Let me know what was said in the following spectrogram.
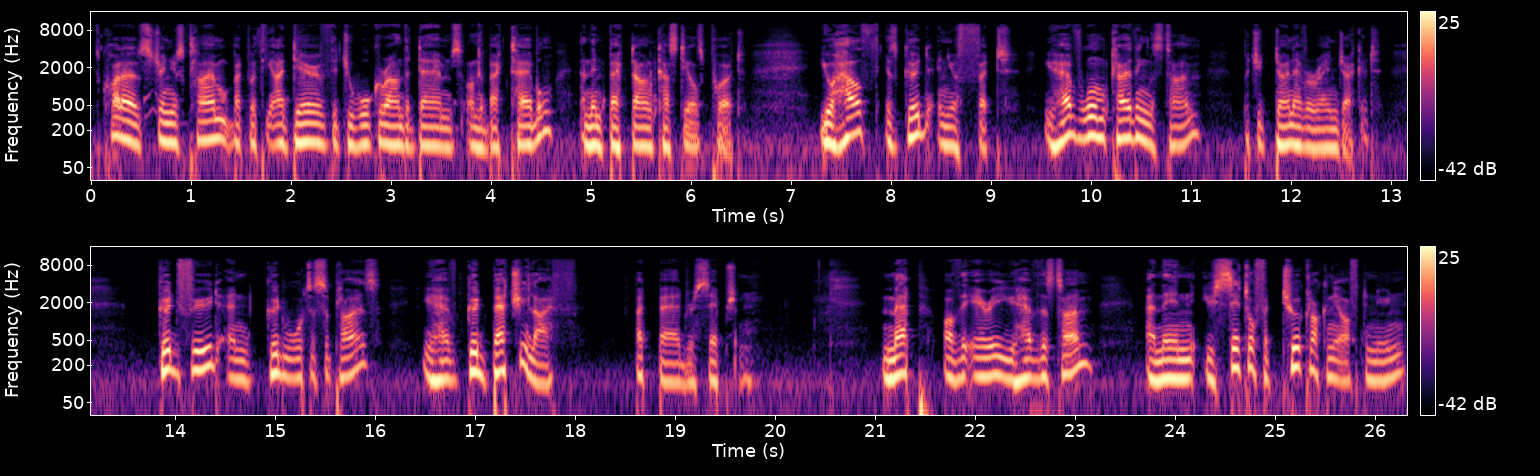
It's quite a strenuous climb, but with the idea of that you walk around the dams on the back table and then back down Kasteelspoort, Your health is good and you're fit. You have warm clothing this time, but you don't have a rain jacket. Good food and good water supplies. You have good battery life, but bad reception. Map of the area you have this time, and then you set off at two o'clock in the afternoon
